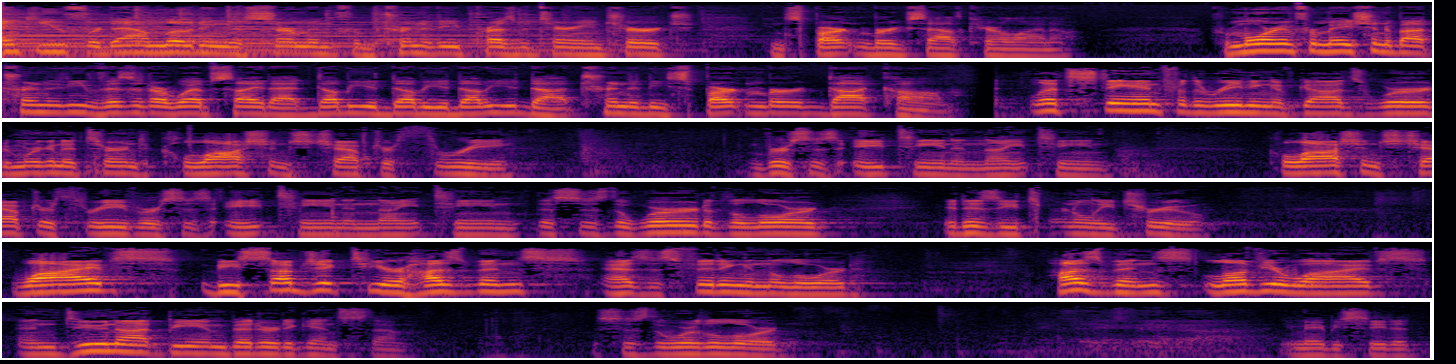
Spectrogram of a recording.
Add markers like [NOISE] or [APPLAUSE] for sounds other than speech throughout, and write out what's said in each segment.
Thank you for downloading this sermon from Trinity Presbyterian Church in Spartanburg, South Carolina. For more information about Trinity, visit our website at www.trinityspartanburg.com. Let's stand for the reading of God's Word, and we're going to turn to Colossians chapter 3, verses 18 and 19. Colossians chapter 3, verses 18 and 19. This is the Word of the Lord, it is eternally true. Wives, be subject to your husbands as is fitting in the Lord. Husbands, love your wives and do not be embittered against them. This is the word of the Lord. You may be seated.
